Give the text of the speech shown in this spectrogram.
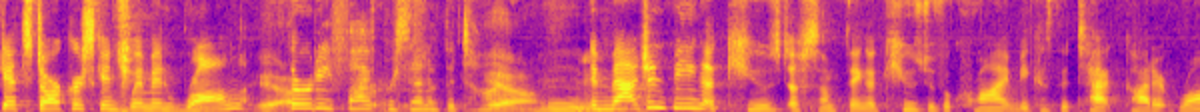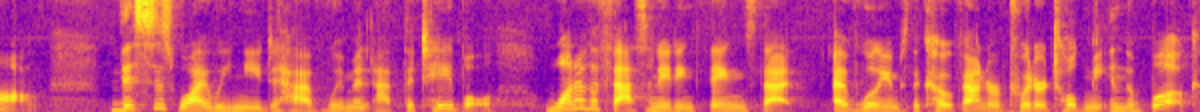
Gets darker skinned women wrong 35% of the time. Yeah. Mm. Imagine being accused of something, accused of a crime because the tech got it wrong. This is why we need to have women at the table. One of the fascinating things that Ev Williams, the co founder of Twitter, told me in the book,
